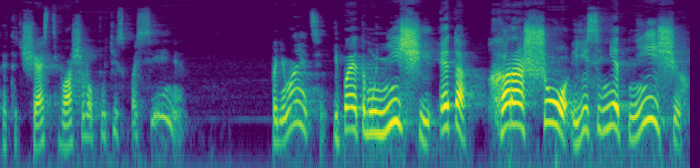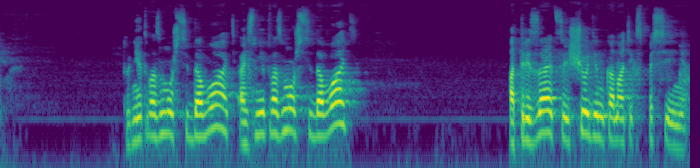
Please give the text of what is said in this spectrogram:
это часть вашего пути спасения. Понимаете? И поэтому нищие – это хорошо. И если нет нищих, то нет возможности давать. А если нет возможности давать, отрезается еще один канатик спасения.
